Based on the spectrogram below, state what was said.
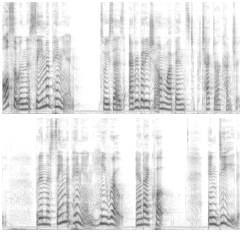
also in the same opinion, so he says everybody should own weapons to protect our country. But in the same opinion, he wrote, and I quote, Indeed,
